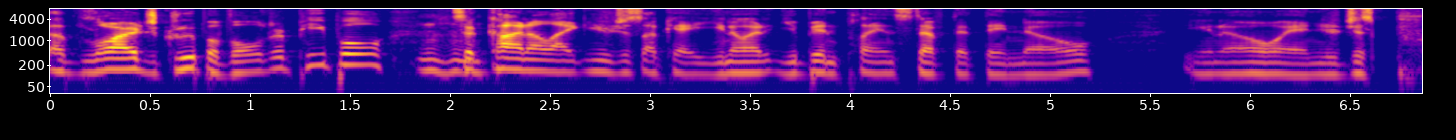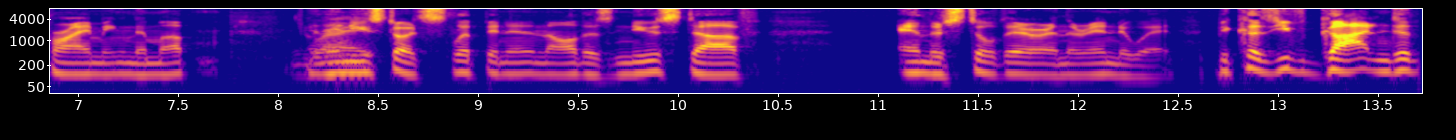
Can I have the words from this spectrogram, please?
a large group of older people to kind of like you're just okay you know what you've been playing stuff that they know you know and you're just priming them up and then you start slipping in all this new stuff and they're still there and they're into it because you've gotten to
